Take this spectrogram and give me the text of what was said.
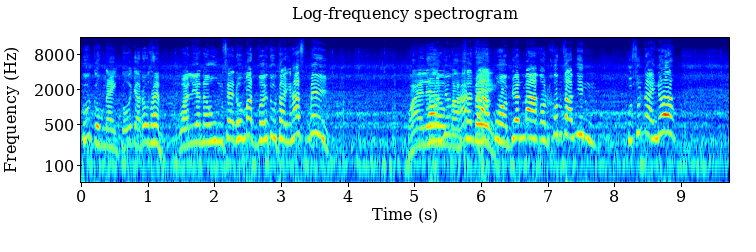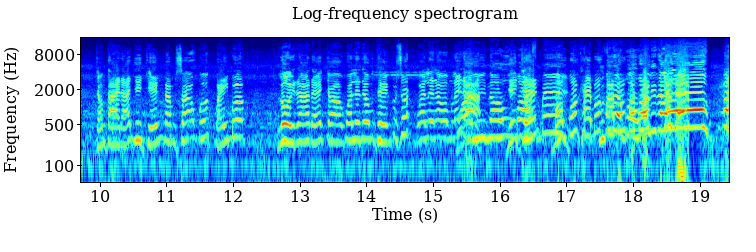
cuối cùng này của giờ đấu thêm Walian Aung sẽ đối mặt với thủ thành Hasmi. Có Aung những và khán giả của Myanmar còn không dám nhìn cú sút này nữa. trọng tài đã di chuyển 5 6 bước 7 bước lùi ra để cho thực hiện cú sút. Wailin Aung lấy đà. Di chuyển. Một bước hai bước ba bước bốn bước. Vào!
